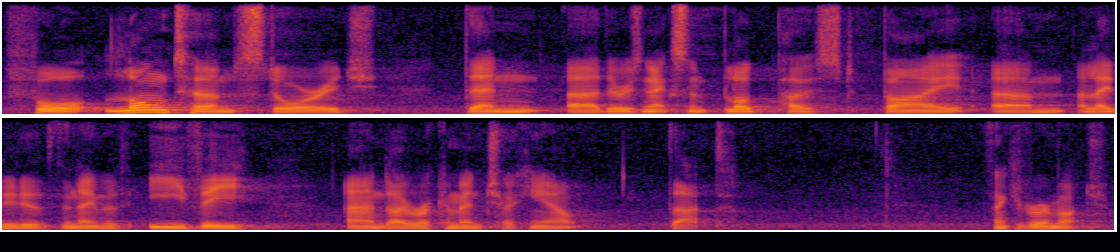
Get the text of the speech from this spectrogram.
for long-term storage, then uh, there is an excellent blog post by um, a lady with the name of Evie, and I recommend checking out that. Thank you very much.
